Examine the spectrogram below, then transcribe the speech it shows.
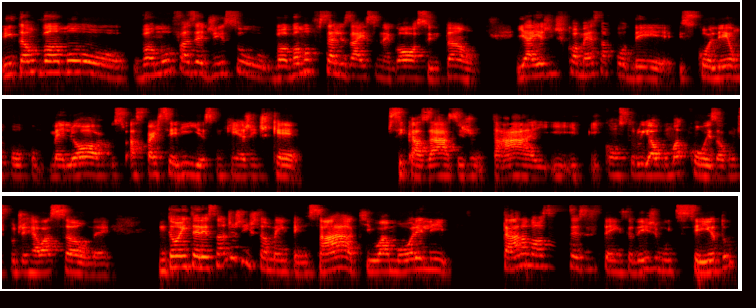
então vamos, vamos fazer disso, vamos oficializar esse negócio, então. E aí a gente começa a poder escolher um pouco melhor as parcerias com quem a gente quer se casar, se juntar e, e, e construir alguma coisa, algum tipo de relação, né? Então é interessante a gente também pensar que o amor ele está na nossa existência desde muito cedo,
